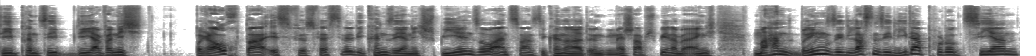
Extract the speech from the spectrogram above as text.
die Prinzip, die einfach nicht brauchbar ist fürs Festival. Die können sie ja nicht spielen so eins zu eins. Die können dann halt irgendein Mashup spielen, aber eigentlich machen, bringen sie, lassen sie Lieder produzieren,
